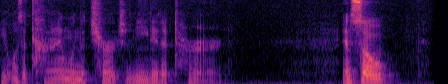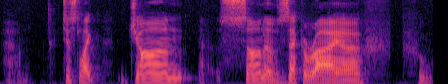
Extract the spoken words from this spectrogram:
It was a time when the church needed a turn. And so, um, just like John, uh, son of Zechariah, who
